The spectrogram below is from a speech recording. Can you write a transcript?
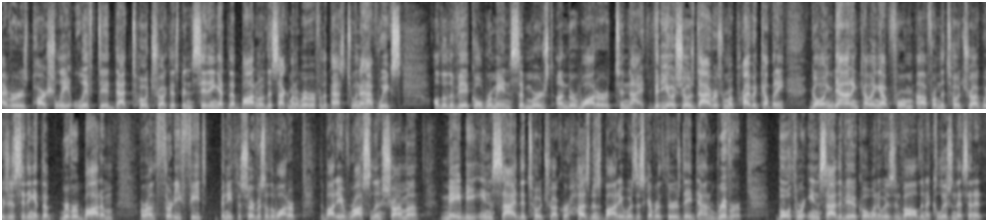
Divers partially lifted that tow truck that's been sitting at the bottom of the Sacramento River for the past two and a half weeks, although the vehicle remains submerged underwater tonight. Video shows divers from a private company going down and coming up from, uh, from the tow truck, which is sitting at the river bottom around 30 feet beneath the surface of the water. The body of Rosalind Sharma may be inside the tow truck. Her husband's body was discovered Thursday downriver. Both were inside the vehicle when it was involved in a collision that sent it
